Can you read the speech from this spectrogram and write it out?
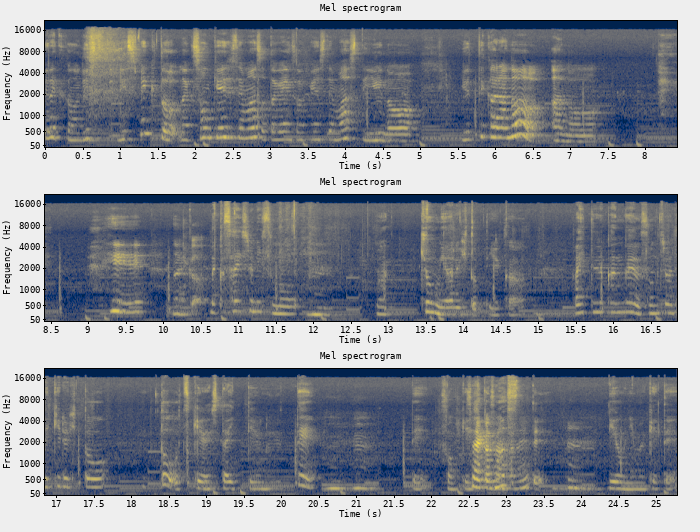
えなんかこのリスリスペクトなんか尊敬してますお互いに尊敬してますっていうのを言ってからのあの へえなんか、なんか最初にその、まあ、興味ある人っていうか相手の考えを尊重できる人とお付き合いしたいっていうのを言ってうんで尊敬してますってうんリオに向けて。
